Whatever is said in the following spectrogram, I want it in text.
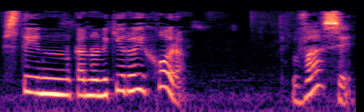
στην κανονική ροή χώρα. Βάση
